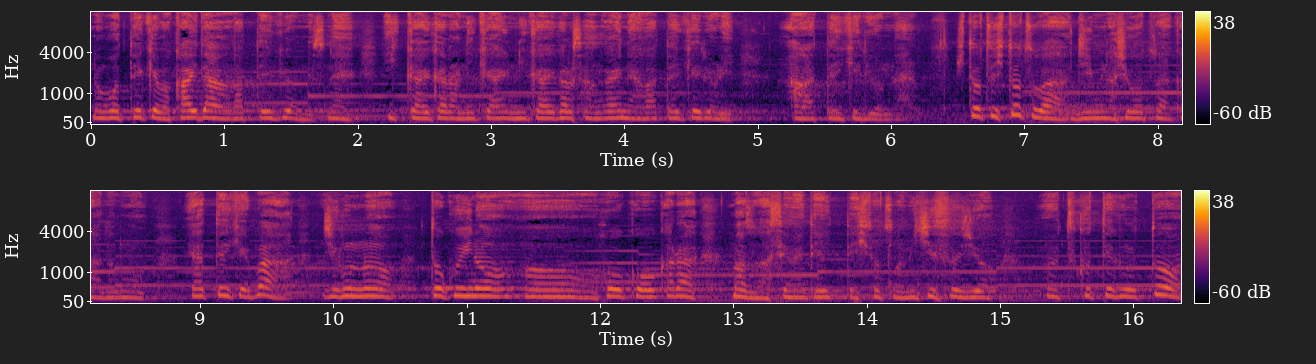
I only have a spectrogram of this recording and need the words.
登っていけば階段上がっていくようにですね。1階から2階2階から3階に上がっていけるように上がっていけるようになる。一つ一つは地味な仕事だけどもやっていけば自分の得意の方向からまずは攻めていって一つの道筋を作ってくると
